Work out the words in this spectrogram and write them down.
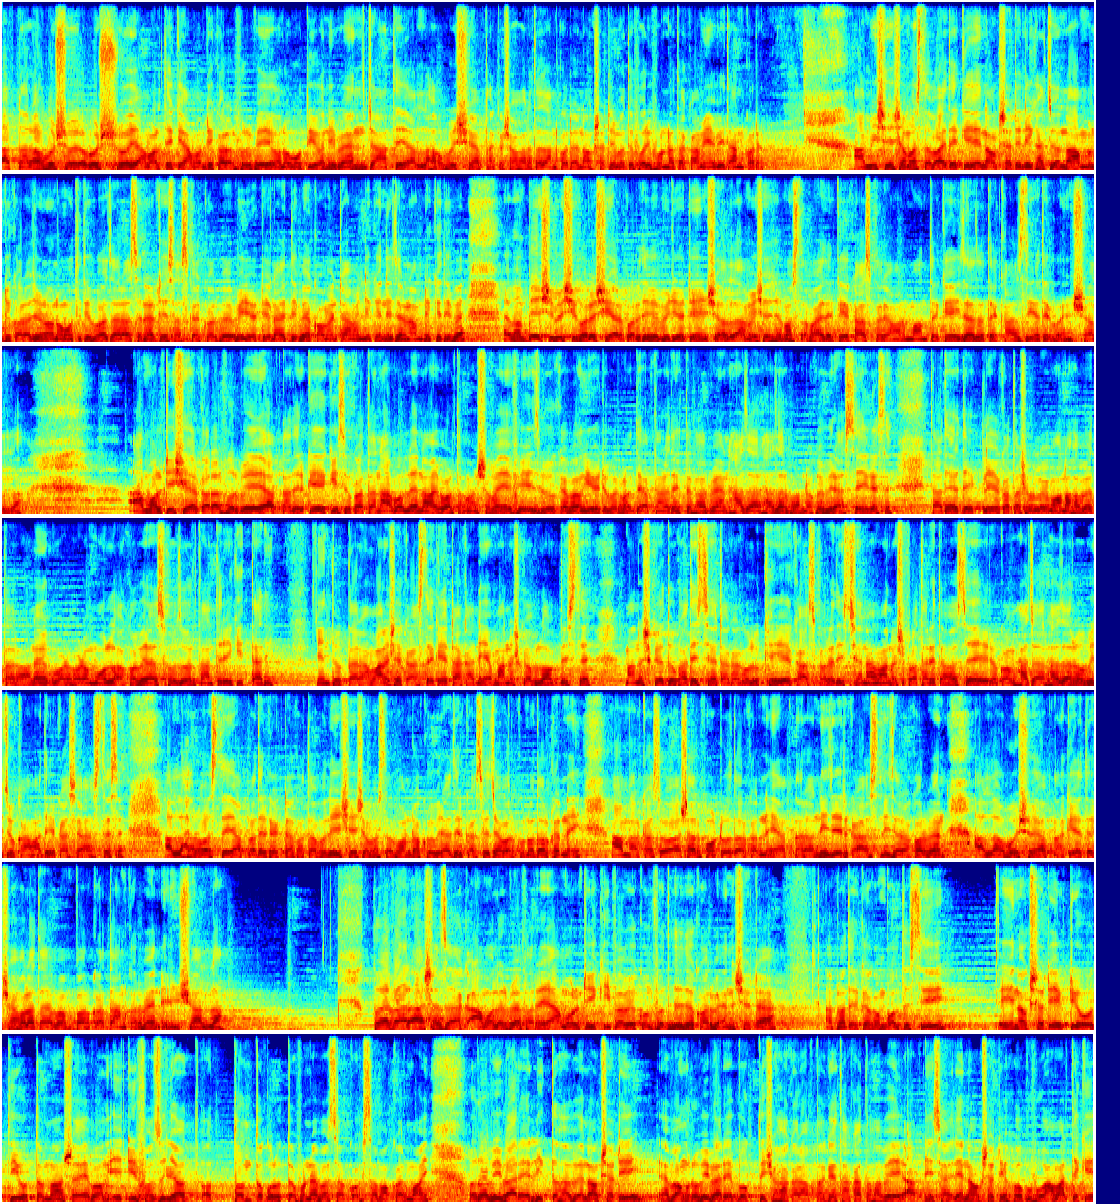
আপনারা অবশ্যই অবশ্যই আমার থেকে আমলটি করার পূর্বে অনুমতিও নেবেন, যাতে আল্লাহ অবশ্যই আপনাকে সফলতা দান করে নকশাটির মধ্যে পরিপূর্ণতা কামিয়াবি দান করে আমি সেই সমস্ত ভাইদেরকে নকশাটি লেখার জন্য, আমলটি করার জন্য অনুমতি দিব। যারা চ্যানেলটি সাবস্ক্রাইব করবে, ভিডিওটি লাইক দিবে, কমেন্টে আমি লিখে নিজের নাম লিখে দিবে এবং বেশি বেশি করে শেয়ার করে দিবে ভিডিওটি। ইনশাল্লাহ আমি সেই সমস্ত ভাইদেরকে কাজ করে আমার মন থেকে ইজাজতে কাজ দিয়ে দেবো ইনশাল্লাহ আমলটি শেয়ার করার পূর্বে আপনাদেরকে কিছু কথা না বললে নয়, বর্তমান সময়ে ফেসবুক এবং ইউটিউবের মধ্যে আপনারা দেখতে পারবেন হাজার হাজার কবিরাজ চেয়ে গেছে। তাদের দেখলে কথা শুনলে মনে হবে তারা অনেক বড় বড় মোল্লা, কবিরাজ, হুজুর, তান্ত্রিক ইত্যাদি। কিন্তু তারা মানুষের কাছ থেকে টাকা নিয়ে মানুষকে ব্লক দিচ্ছে। মানুষকে ধোকা দিচ্ছে, টাকাগুলো খেয়ে কাজ করে দিচ্ছে না। মানুষ প্রতারিত হচ্ছে, এরকম হাজার হাজার অভিযোগ আমাদের কাছে আসতেছে। আল্লাহর ওয়াস্তে আপনাদেরকে একটা কথা বলি সেই সমস্ত ভণ্ড কবিরাজের কাছে যাওয়ার কোনো দরকার নেই। আমার কাছেও আসার ফটো দরকার নেই। আপনারা নিজের কাজ নিজেরা করবেন। আল্লাহ অবশ্যই আপনাকে এতে সফলতা এবং বরকত দান করবেন, ইনশাআল্লাহ। তো এবার আসা যাক আমলের ব্যাপারে, আমলটি কীভাবে কোন পদ্ধতিতে করবেন সেটা আপনাদেরকে এখন বলতেছি। এই নকশাটি একটি অতি উত্তম নকশা এবং এটির ফজিলত অত্যন্ত গুরুত্বপূর্ণ এবং চমৎকারময় রবিবারে লিখতে হবে নকশাটি এবং রবিবারে ভক্তি সহকারে আপনাকে থাকাতে হবে। আপনি চাইলে নকশাটি হুবহু আমার থেকে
